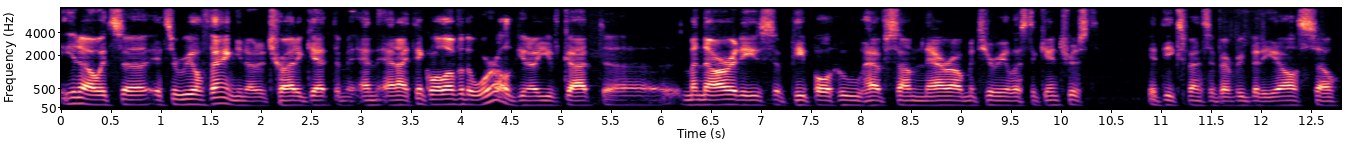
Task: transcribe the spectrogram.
you know, it's a it's a real thing, you know, to try to get them. And and I think all over the world, you know, you've got uh, minorities of people who have some narrow materialistic interest at the expense of everybody else. So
